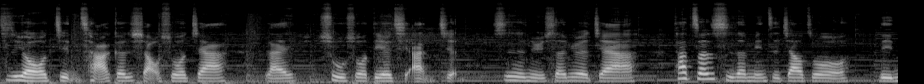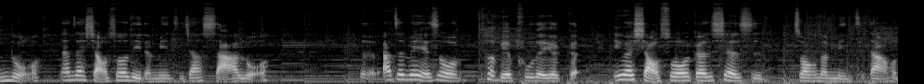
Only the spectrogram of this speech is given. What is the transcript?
是由警察跟小说家来诉说第二起案件，是女声乐家，她真实的名字叫做林罗，但在小说里的名字叫沙罗。对啊，这边也是我特别铺的一个梗，因为小说跟现实。中的名字当然会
